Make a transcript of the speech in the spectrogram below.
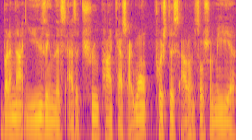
but I'm not using this as a true podcast. I won't push this out on social media.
